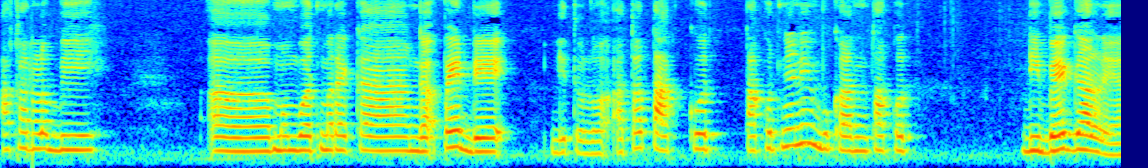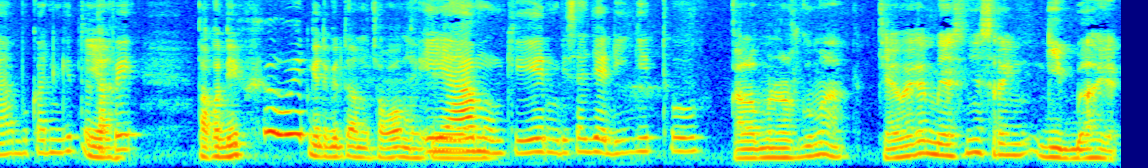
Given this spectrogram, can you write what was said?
akan lebih eh, membuat mereka nggak pede gitu loh atau takut takutnya nih bukan takut dibegal ya bukan gitu Iya. tapi Takut di gitu-gitu sama cowok mungkin iya mungkin bisa jadi gitu Kalau menurut gue mah cewek kan biasanya sering gibah ya.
